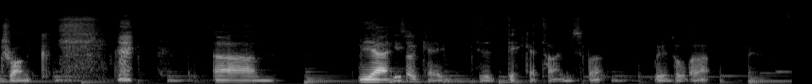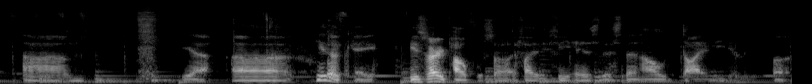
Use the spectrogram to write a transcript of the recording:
drunk. um, yeah, he's okay. He's a dick at times, but we don't talk about that. Um, yeah, uh, he's okay. He's very powerful, so if I if he hears this, then I'll die immediately. But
